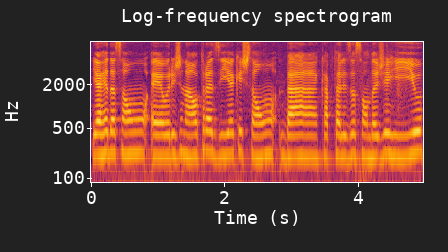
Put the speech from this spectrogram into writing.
e a redação é, original trazia a questão da capitalização da GRIO,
